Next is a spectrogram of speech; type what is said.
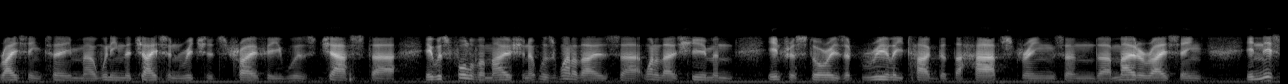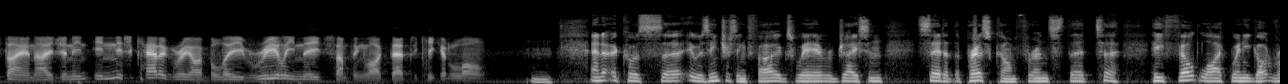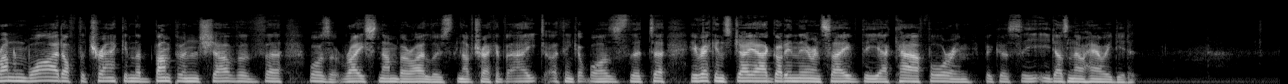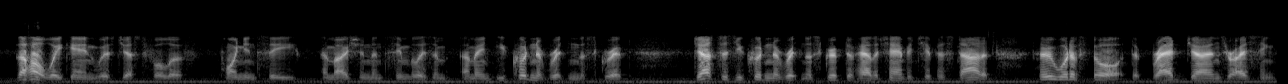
racing team uh, winning the Jason Richards Trophy was just uh, it was full of emotion. It was one of those one of those human interest stories that really tugged at the heartstrings and motor racing in this day and age and in, in this category I believe really needs something like that to kick it along. Mm. And of course, uh, it was interesting, folks, where Jason said at the press conference that uh, he felt like when he got running wide off the track in the bump and shove of, uh, what was it, race number, I lose enough track of eight, I think it was, that uh, he reckons JR got in there and saved the uh, car for him because he, he doesn't know how he did it. The whole weekend was just full of poignancy, emotion, and symbolism. I mean, you couldn't have written the script. Just as you couldn't have written the script of how the championship has started. Who would have thought that Brad Jones Racing,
